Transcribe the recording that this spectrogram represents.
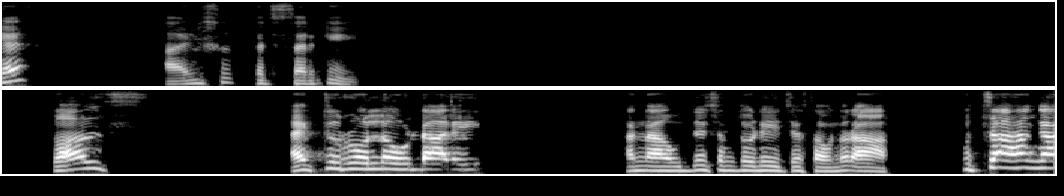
ఓకే. ఆ ఇష్యూస్ వచ్చేసరికి గర్ల్స్ యాక్టివ్ రోల్లో ఉండాలి అన్న ఉద్దేశంతో చేస్తా ఉన్నారు. ఆ ఉత్సాహంగా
